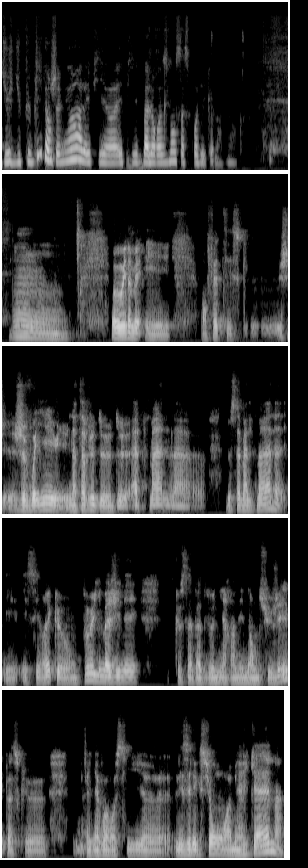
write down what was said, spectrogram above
du, du, public en général. Et puis, et puis malheureusement, ça se produit que maintenant. Hmm. Oui, non, mais et, en fait, est-ce que, je, je voyais une interview de, de Altman, là, de Sam Altman, et, et c'est vrai qu'on peut imaginer que ça va devenir un énorme sujet parce que il va y avoir aussi euh, les élections américaines,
